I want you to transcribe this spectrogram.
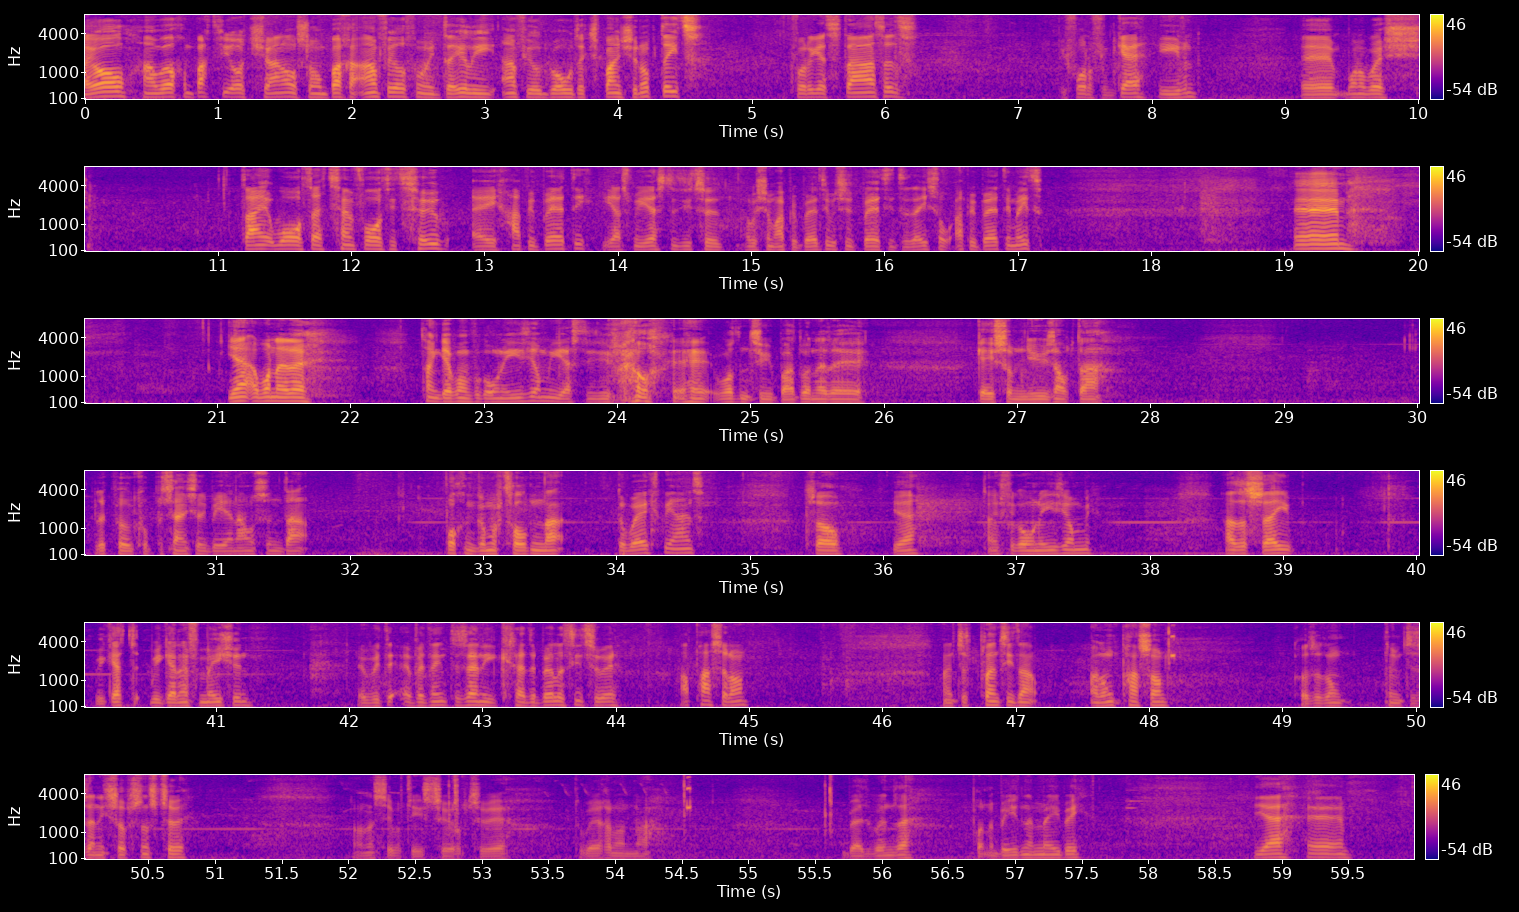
Hi all and welcome back to your channel. So I'm back at Anfield for my daily Anfield Road expansion update. Before I get started, before I forget even, um, want to wish Diet Water 1042 a happy birthday. He asked me yesterday to I wish him happy birthday, which is birthday today, so happy birthday mate. Um, yeah, I wanted to thank everyone for going easy on me yesterday as well. it wasn't too bad when I uh, gave some news out there Liverpool could potentially be announcing that Buckingham have told them that the work's behind. So, yeah, thanks for going easy on me. As I say, we get we get information. If, we, if I think there's any credibility to it, I'll pass it on. And there's plenty that I don't pass on because I don't think there's any substance to it. And let's see what these two are up to here. They're working on that. Red Windsor, putting a bead in them maybe. Yeah, um,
